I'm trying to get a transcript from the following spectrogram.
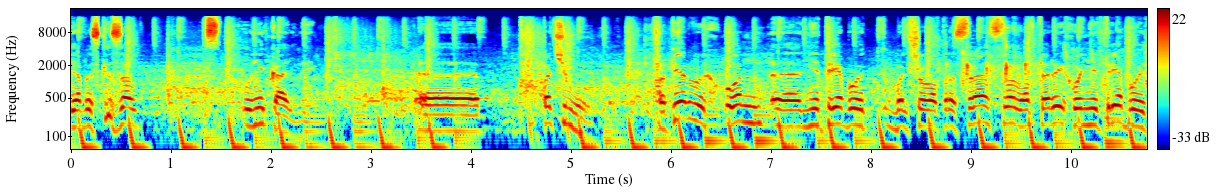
я бы сказал, уникальный. Почему? Во-первых, он э, не требует большого пространства, во-вторых, он не требует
